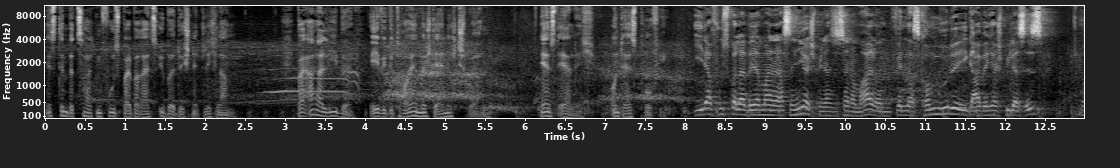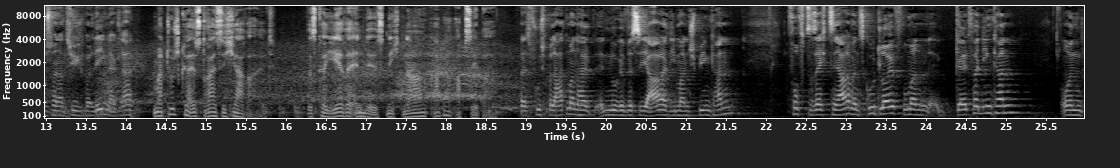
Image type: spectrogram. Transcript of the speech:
ist im bezahlten Fußball bereits überdurchschnittlich lang. Bei aller Liebe, ewige Treue möchte er nicht schwören. Er ist ehrlich und er ist Profi. Jeder Fußballer will ja mal in der ersten Liga spielen, das ist ja normal. Und wenn das kommen würde, egal welcher Spieler es ist, muss man natürlich überlegen, na klar. Matuschka ist 30 Jahre alt. Das Karriereende ist nicht nah, aber absehbar. Als Fußballer hat man halt nur gewisse Jahre, die man spielen kann. 15, 16 Jahre, wenn es gut läuft, wo man Geld verdienen kann. Und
